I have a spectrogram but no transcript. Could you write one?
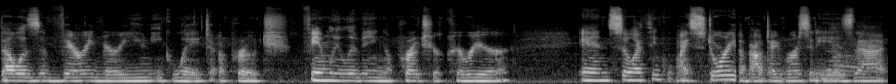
that was a very very unique way to approach family living approach your career. And so i think my story about diversity is that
